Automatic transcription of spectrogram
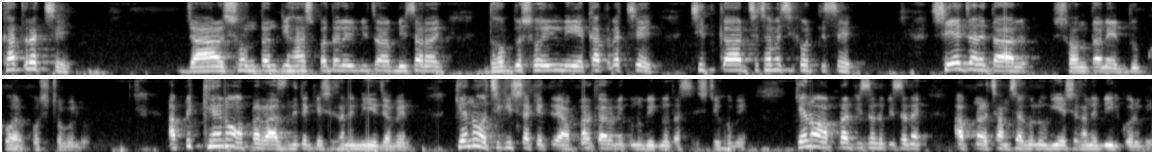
কাতরাচ্ছে যার সন্তানটি হাসপাতালের বিছা- বিছানায় দগ্ধ শরীর নিয়ে কাতরাচ্ছে চিৎকার, চেঁচামেচি করতেছে, সে জানে তার সন্তানের দুঃখ আর কষ্টগুলো। আপনি কেন আপনার রাজনীতিটাকে সেখানে নিয়ে যাবেন? কেন চিকিৎসা ক্ষেত্রে আপনার কারণে কোনো বিঘ্নতা সৃষ্টি হবে? কেন আপনার পিছনে পিছনে আপনার ছামছাগুলো গিয়ে সেখানে বীর করবে?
